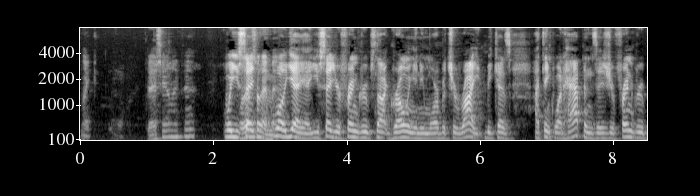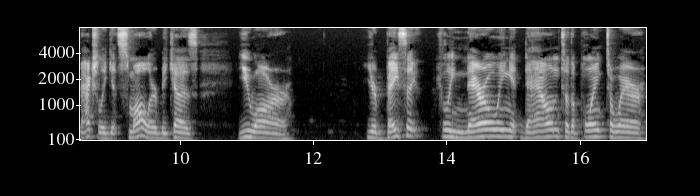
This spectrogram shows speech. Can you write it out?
Like, did I say it like that? Well, you Well, said, that's what I meant. well, yeah, yeah. You said your friend group's not growing anymore, but you're right because I think what happens is your friend group actually gets smaller because you are you're narrowing it down to the point to where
